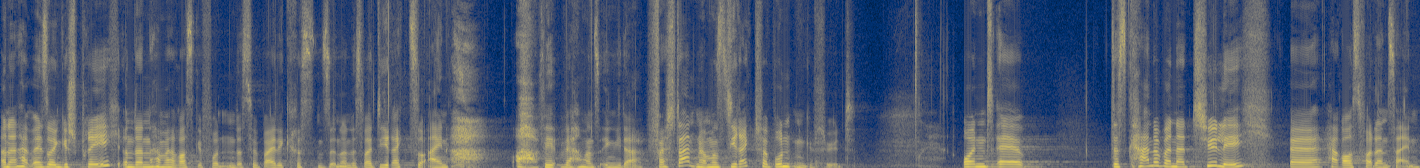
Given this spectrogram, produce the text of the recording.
und dann hatten wir so ein Gespräch und dann haben wir herausgefunden, dass wir beide Christen sind und es war direkt so ein, oh, wir, wir haben uns irgendwie da verstanden, wir haben uns direkt verbunden gefühlt. Und äh, das kann aber natürlich äh, herausfordernd sein,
